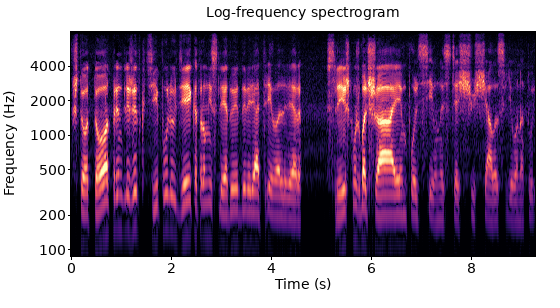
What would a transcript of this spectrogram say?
что тот принадлежит к типу людей, которым не следует доверять револьверы. Слишком уж большая импульсивность ощущалась в его натуре.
